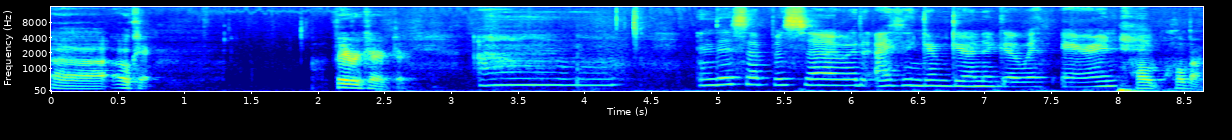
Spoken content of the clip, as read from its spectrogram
Uh, okay. Favorite character? Um, in this episode, I think I'm gonna go with Erin. Hold, hold on.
